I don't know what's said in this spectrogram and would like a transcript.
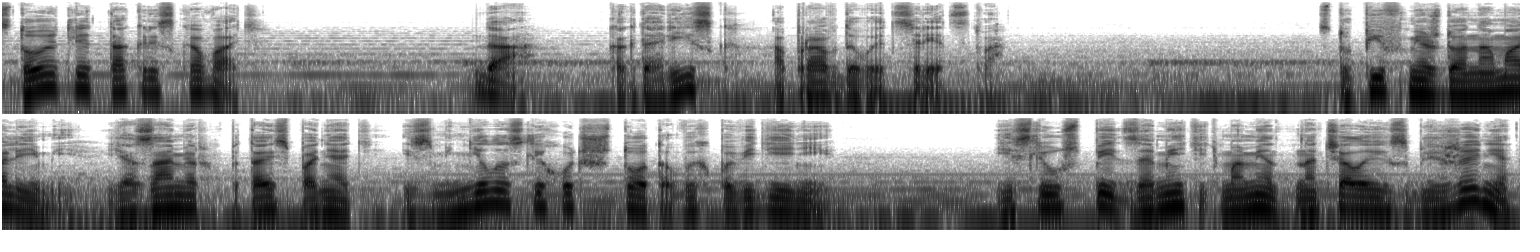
Стоит ли так рисковать? Да, когда риск оправдывает средства. Ступив между аномалиями, я замер, пытаясь понять, изменилось ли хоть что-то в их поведении. Если успеть заметить момент начала их сближения,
